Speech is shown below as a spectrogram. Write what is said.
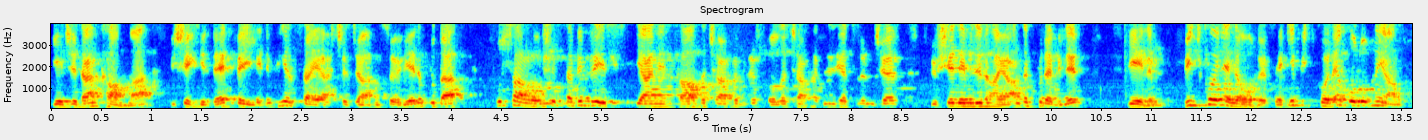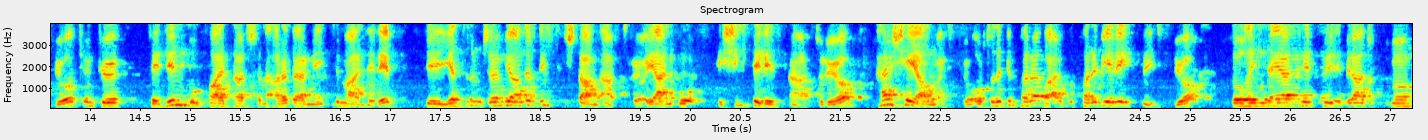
geceden kalma bir şekilde ve yeni piyasaya açacağını söyleyelim. Bu da bu sarhoşluk tabii risk. Yani sağda çarpabilir, solda çarpabilir yatırımcı, düşebilir, ayağında kırabilir diyelim. Bitcoin'e ne oluyor peki? Bitcoin'e olumlu yansıyor. Çünkü Fed'in bu faiz artışlarına ara verme ihtimalleri e, yatırımcının bir anda risk iştahını artırıyor. Yani bu eşik seviyesini artırıyor. Her şeyi almak istiyor. Ortada bir para var. Bu para bir yere gitmek istiyor. Dolayısıyla eğer FED birazcık bunu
